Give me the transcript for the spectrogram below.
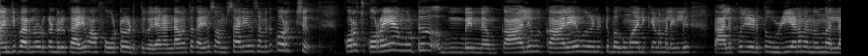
ആന്റി പറഞ്ഞു കൊടുക്കേണ്ട ഒരു കാര്യം ആ ഫോട്ടോ എടുത്ത് വരിക രണ്ടാമത്തെ കാര്യം സംസാരിക്കുന്ന സമയത്ത് കുറച്ച് കുറച്ച് കുറേ അങ്ങോട്ട് പിന്നെ കാൽ കാലേ വീണിട്ട് ബഹുമാനിക്കണം അല്ലെങ്കിൽ താലപ്പൊലി എടുത്ത് ഉഴിയണം എന്നൊന്നും അല്ല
